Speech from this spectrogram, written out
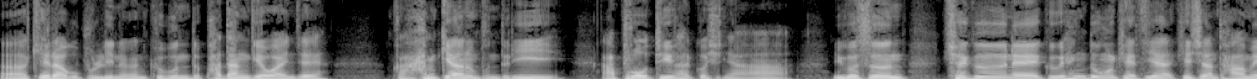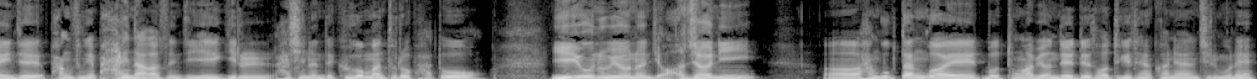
아, 개라고 불리는 그분들 바단계와 이제 함께하는 분들이 앞으로 어떻게 갈 것이냐. 이것은 최근에 그 행동을 게시한 다음에 이제 방송에 많이 나가서 이제 얘기를 하시는데 그것만 들어봐도 이혜원 의원은 여전히 어, 한국당과의 뭐 통합 연대에 대해서 어떻게 생각하냐는 질문에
